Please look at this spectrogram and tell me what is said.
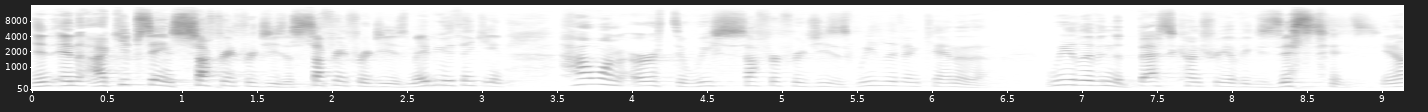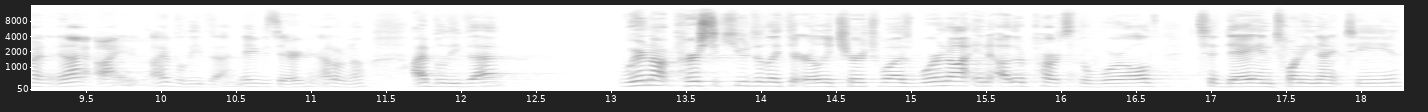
and, and, I keep saying suffering for Jesus, suffering for Jesus. Maybe you're thinking, how on earth do we suffer for Jesus? We live in Canada. We live in the best country of existence. You know, and I, I, I believe that. Maybe it's arrogant. I don't know. I believe that. We're not persecuted like the early church was. We're not in other parts of the world today in 2019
